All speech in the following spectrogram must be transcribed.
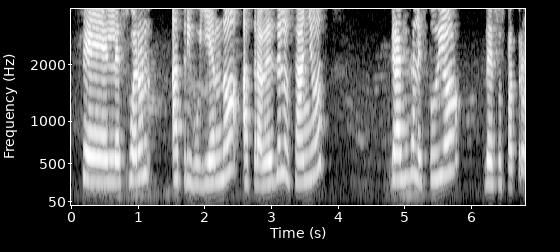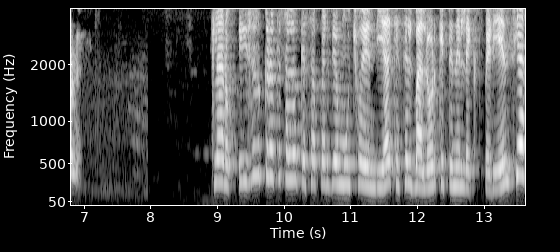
se les fueron atribuyendo a través de los años gracias al estudio de esos patrones. Claro, y eso creo que es algo que se ha perdido mucho hoy en día, que es el valor que tiene la experiencia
